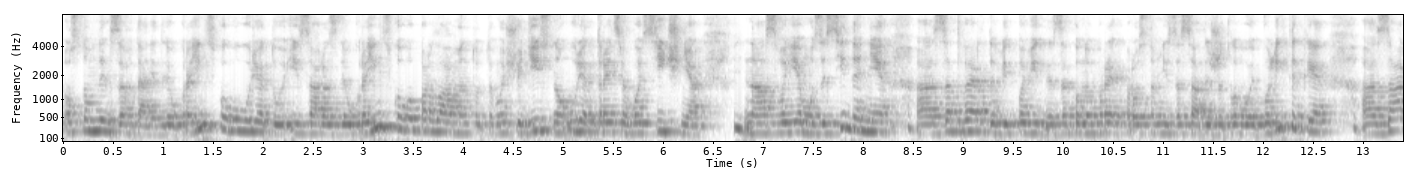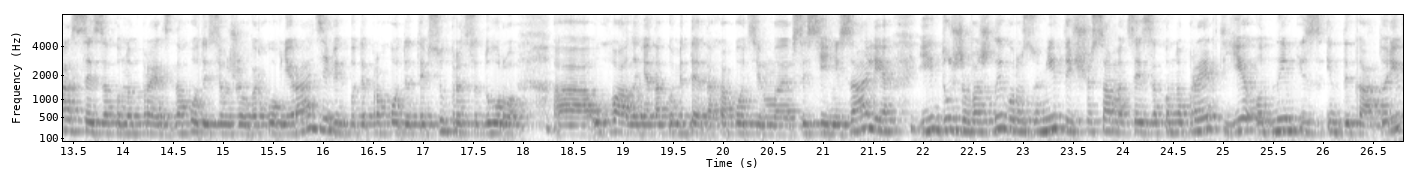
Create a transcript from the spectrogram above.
основних завдань для українського уряду і зараз для українського парламенту, тому що дійсно уряд 3 січня на своєму засіданні затвердив відповідний законопроект про основні засади житлової політики. Зараз цей законопроект знаходиться вже у Верховній Раді. Він буде проходити всю процедуру ухвалення на комітетах, а потім е, в сесійній залі. І дуже важливо розуміти, що саме цей законопроект є одним із індикаторів,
